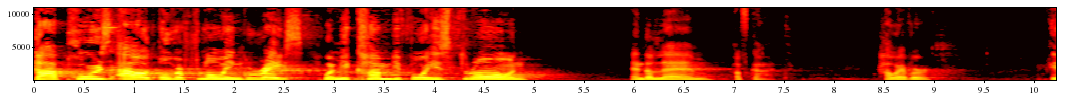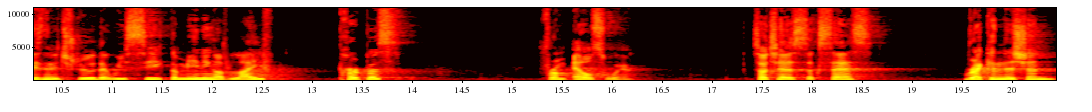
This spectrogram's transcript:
God pours out overflowing grace when we come before His throne and the Lamb of God. However, isn't it true that we seek the meaning of life, purpose, from elsewhere, such as success, recognition,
